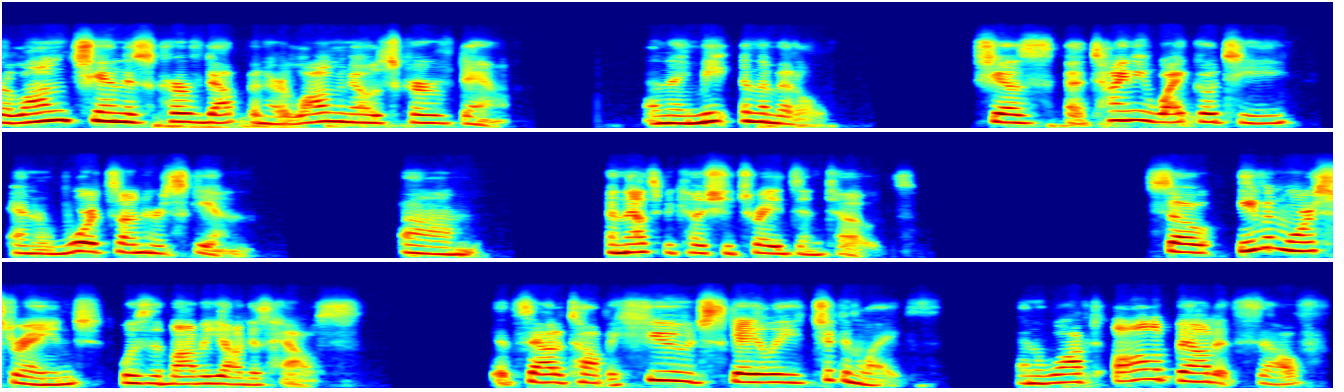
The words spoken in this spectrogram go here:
Her long chin is curved up and her long nose curved down, and they meet in the middle. She has a tiny white goatee and warts on her skin. Um, and that's because she trades in toads. So, even more strange was the Baba Yaga's house. It sat atop a huge, scaly chicken legs and walked all about itself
